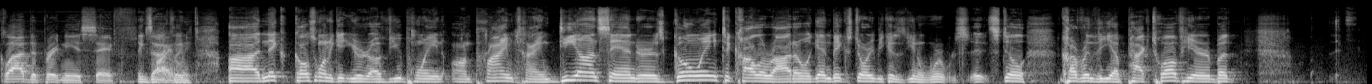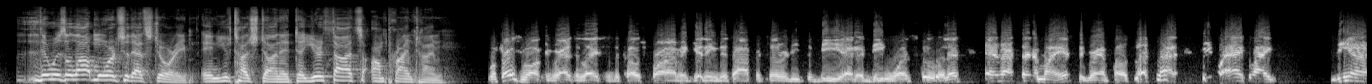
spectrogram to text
glad that Brittney is safe. Exactly. Uh, Nick, I also want to get your uh, viewpoint on prime time. Deion Sanders going to Colorado again. Big story because you know we're s- still covering the uh, Pac-12 here, but there was a lot more to that story, and you've touched on it. Uh, your thoughts on prime time? Well, first of all, congratulations to Coach Prime in getting this opportunity to be at a D1 school. And as I said in my Instagram post, let's not people act like Deion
